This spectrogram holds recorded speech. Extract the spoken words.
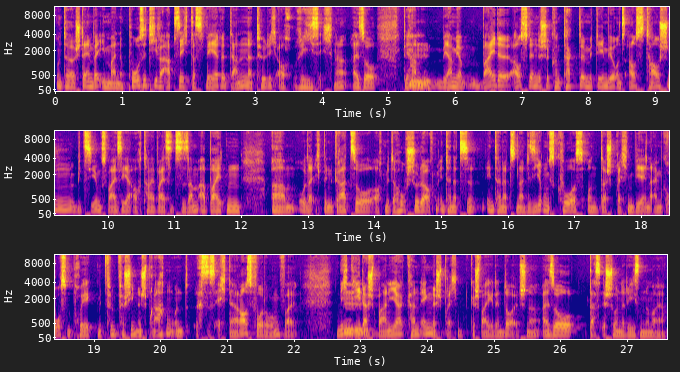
unterstellen wir ihm mal eine positive Absicht. Das wäre dann natürlich auch riesig. Ne? Also wir, mhm. haben, wir haben ja beide ausländische Kontakte, mit denen wir uns austauschen, beziehungsweise ja auch teilweise zusammenarbeiten. Ähm, oder ich bin gerade so auch mit der Hochschule auf dem Internationalisierungskurs und da sprechen wir in einem großen Projekt mit fünf verschiedenen Sprachen und es ist ist echt eine Herausforderung, weil nicht mhm. jeder Spanier kann Englisch sprechen, geschweige denn Deutsch. Ne? Also das ist schon eine Riesennummer, ja.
